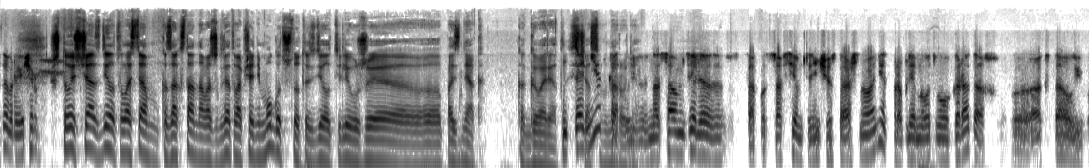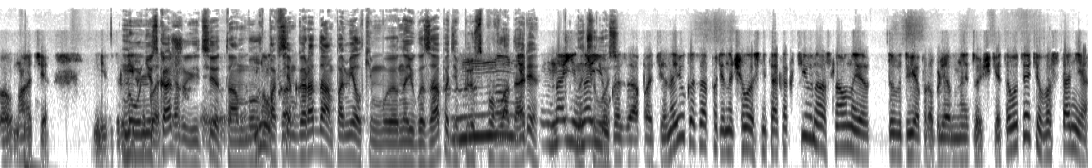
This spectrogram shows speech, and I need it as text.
добрый вечер. Что сейчас делать властям Казахстана, на ваш взгляд, вообще не могут что-то сделать или уже э, поздняк? Как говорят да сейчас нет, в народе? На самом деле, так вот совсем-то ничего страшного нет. Проблема вот в двух городах, в Акстау и в Алмате. И в ну, не областях. скажите, там ну, по как? всем городам, по мелким э, на юго-западе, плюс ну, в Павлодаре на, на юго-западе. На юго-западе началось не так активно. Основные две проблемные точки. Это вот эти в Астане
